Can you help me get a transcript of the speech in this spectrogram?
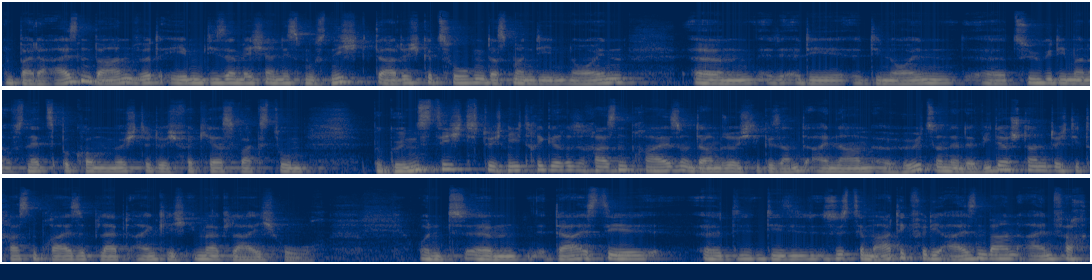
Und bei der Eisenbahn wird eben dieser Mechanismus nicht dadurch gezogen, dass man die neuen ähm, die, die neuen äh, Züge, die man aufs Netz bekommen möchte, durch Verkehrswachstum begünstigt durch niedrigere Trassenpreise und damit durch die Gesamteinnahmen erhöht, sondern der Widerstand durch die Trassenpreise bleibt eigentlich immer gleich hoch. Und ähm, da ist die, die, die, Systematik für die Eisenbahn einfach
